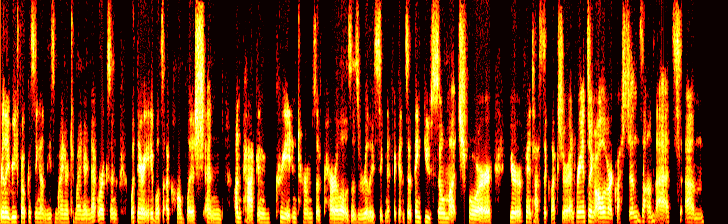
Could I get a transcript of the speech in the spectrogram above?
really refocusing on these minor to minor networks and what they're able to accomplish and unpack and create in terms of parallels is really significant. So thank you so much for your fantastic lecture and for answering all of our questions on that. Um,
